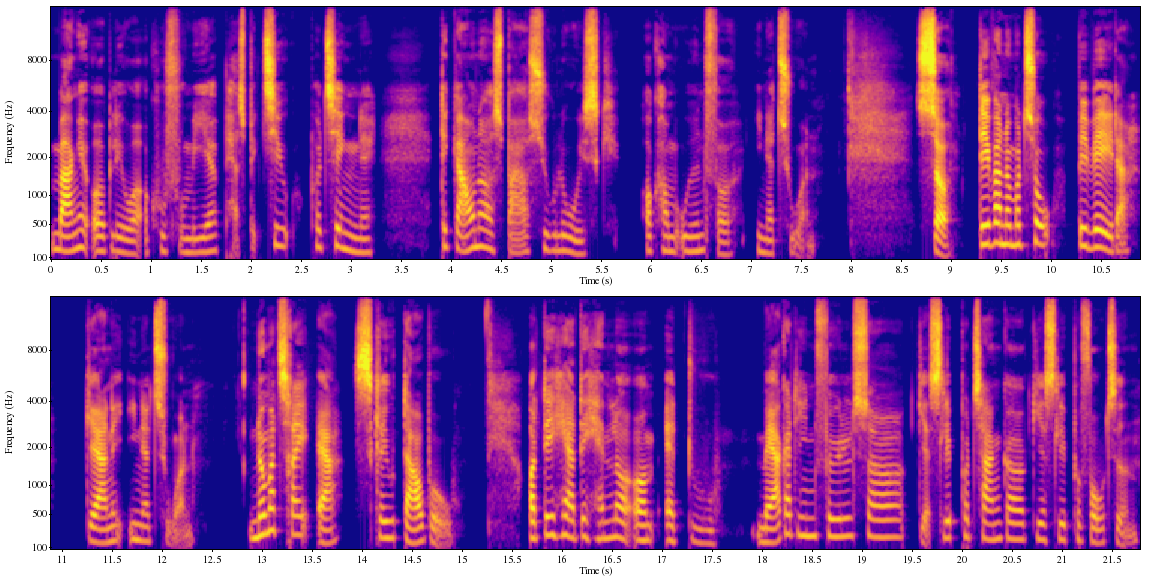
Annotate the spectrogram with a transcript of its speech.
mange oplever at kunne få mere perspektiv på tingene. Det gavner os bare psykologisk at komme udenfor i naturen. Så det var nummer to. Bevæg dig gerne i naturen. Nummer tre er skriv dagbog. Og det her, det handler om, at du mærker dine følelser, giver slip på tanker, giver slip på fortiden.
